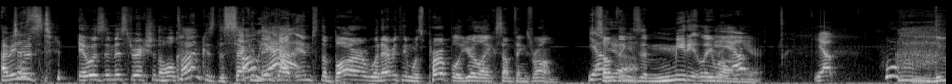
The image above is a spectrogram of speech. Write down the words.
I mean, Just- it was it was a misdirection the whole time because the second Oh, they yeah. got into the bar when everything was purple, you're like something's wrong. Yep. Something's Yeah. immediately wrong Yep. here. Yep. We-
